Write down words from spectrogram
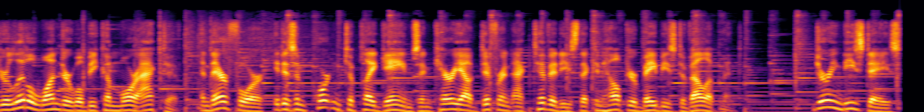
your little wonder will become more active, and therefore, it is important to play games and carry out different activities that can help your baby's development. During these days,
